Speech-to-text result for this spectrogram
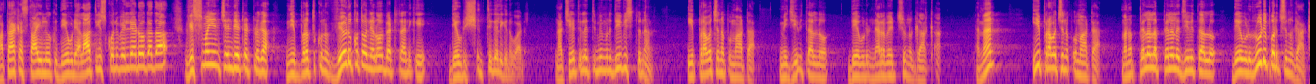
పతాక స్థాయిలోకి దేవుడు ఎలా తీసుకొని వెళ్ళాడో కదా విస్మయం చెందేటట్లుగా నీ బ్రతుకును వేడుకతో నిలవబెట్టడానికి దేవుడు శక్తి కలిగిన వాడు నా చేతులెత్తి మిమ్మల్ని దీవిస్తున్నాను. ఈ ప్రవచనపు మాట మీ జీవితాల్లో దేవుడు నెరవేర్చును గాక. అమెన్ ఈ ప్రవచనపు మాట మన పిల్లల పిల్లల జీవితాల్లో దేవుడు రూఢిపరుచును గాక.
